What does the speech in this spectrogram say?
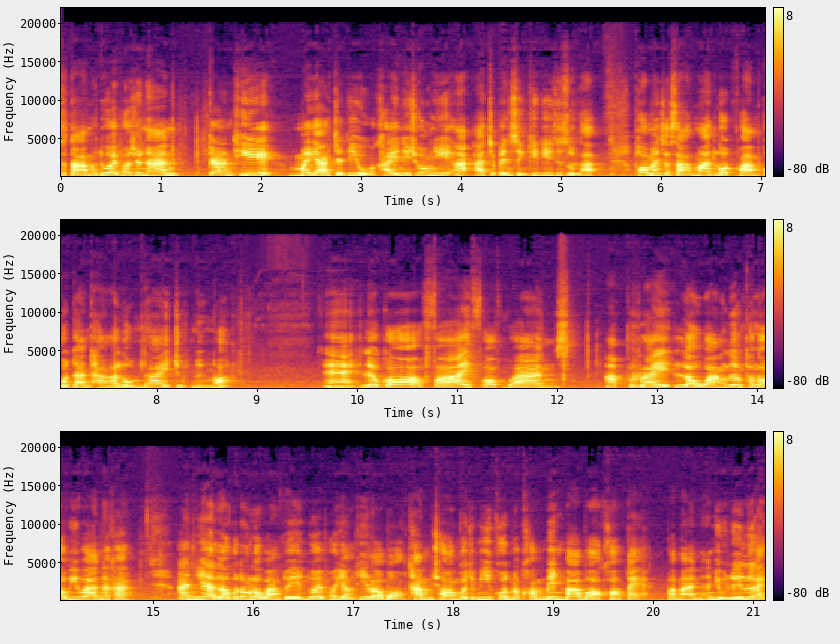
จะตามมาด้วย เพราะฉะนั้น การที่ไม่อยากจะดีลกับใครในช่วงนี้อะอาจจะเป็นสิ่งที่ดีที่สุดละ เพราะมันจะสามารถลดความกดดันทางอารมณ์ได้จุดหนึ่งเนาะอะแล้วก็ five of wands upright ระวังเรื่องทะเลาะวิวาทนะคะ อันเนี้ยเราก็ต้องระวังตัวเองด้วย เพราะอย่างที่เราบอกทำช่องก็จะมีคนมาคอมเมนต์บ้าบอคอแตกประมาณนั้นอยู่เรื่อย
